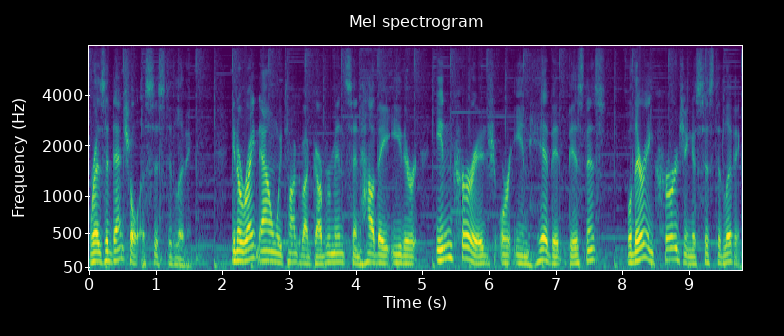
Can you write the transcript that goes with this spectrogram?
Residential assisted living. You know, right now when we talk about governments and how they either encourage or inhibit business, well, they're encouraging assisted living.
